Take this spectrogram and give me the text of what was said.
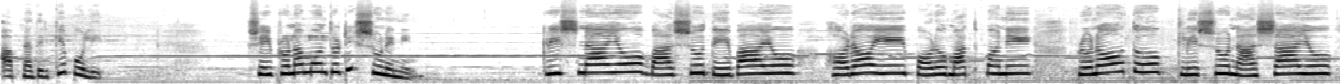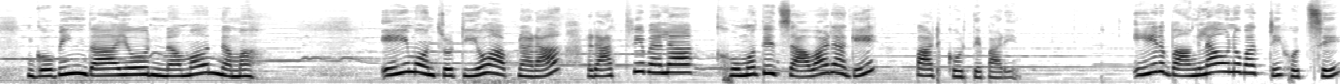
আপনাদেরকে বলি। সেই প্রণাম মন্ত্রটি শুনে নিন। কৃষ্ণায় বাসুদেবায় হরয়ে পরমাত্মনে প্রণত ক্লেশনাশায় গোবিন্দায় নম নমঃ। এই মন্ত্রটিও আপনারা রাত্রিবেলা ঘুমোতে যাওয়ার আগে পাঠ করতে পারেন। এর বাংলা অনুবাদটি হচ্ছে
